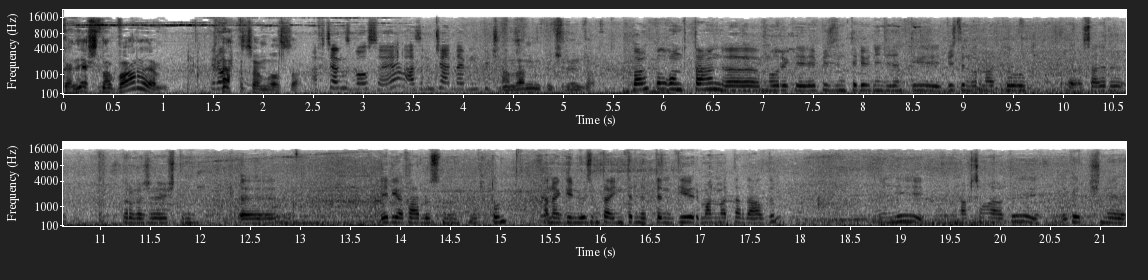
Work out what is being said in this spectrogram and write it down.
Конечно бар эми бирок акчам болсо. акчаңыз болсо э? Азырынча андай мүмкүнчүлүк анда мүмкүнчүлүгүм жок. Банк болгондуктан моореке биздин телевидениеден тиги биздин урматтуу садыр нургожаевичтин элге кайрылуусун уктум анан кийин өзүм да интернеттен кээ бир маалыматтарды алдым. Эми акчаңарды эгер кичине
